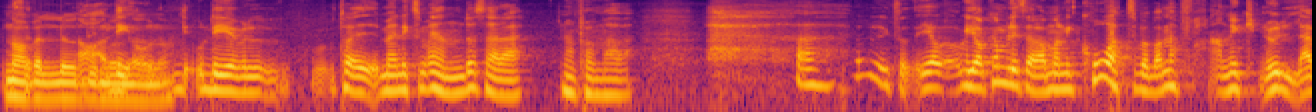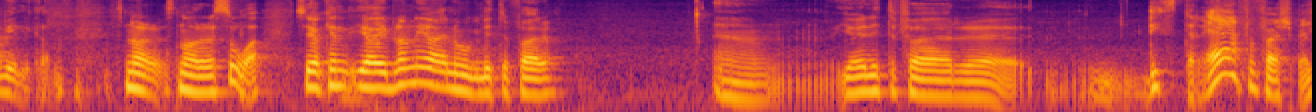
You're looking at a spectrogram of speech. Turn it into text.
Navelludd ja, i det, och, munnen. det, och det är väl ta i, men liksom ändå så här, någon form av... Liksom, jag, jag kan bli så här, om man är kåt så bara, men fan nu knullar vi liksom. Snarare, snarare så. Så jag kan, jag, ibland är jag nog lite för... eh, jag är lite för uh, disträ för förspel.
